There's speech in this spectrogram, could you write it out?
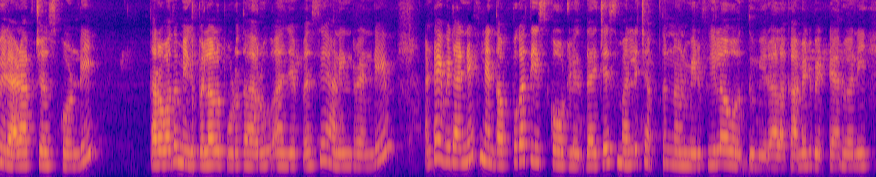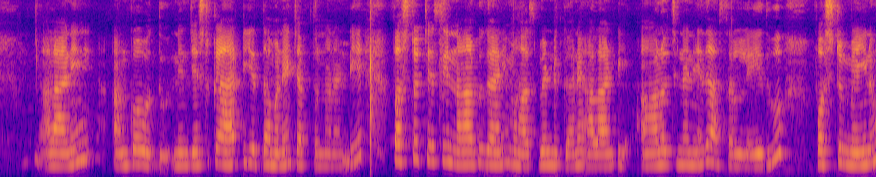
మీరు అడాప్ట్ చేసుకోండి తర్వాత మీకు పిల్లలు పుడతారు అని చెప్పేసి అనిరండి అంటే వీటన్నిటిని నేను తప్పుగా తీసుకోవట్లేదు. దయచేసి మళ్ళీ చెప్తున్నాను మీరు ఫీల్ అవ్వద్దు మీరు అలా కామెంట్ పెట్టారు అని అలా అని అనుకోవద్దు. నేను జస్ట్ క్లారిటీ ఇద్దామనే చెప్తున్నానండి. ఫస్ట్ వచ్చేసి నాకు కానీ మా హస్బెండ్కి కానీ అలాంటి ఆలోచన అనేది అసలు లేదు. ఫస్ట్ మెయిన్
